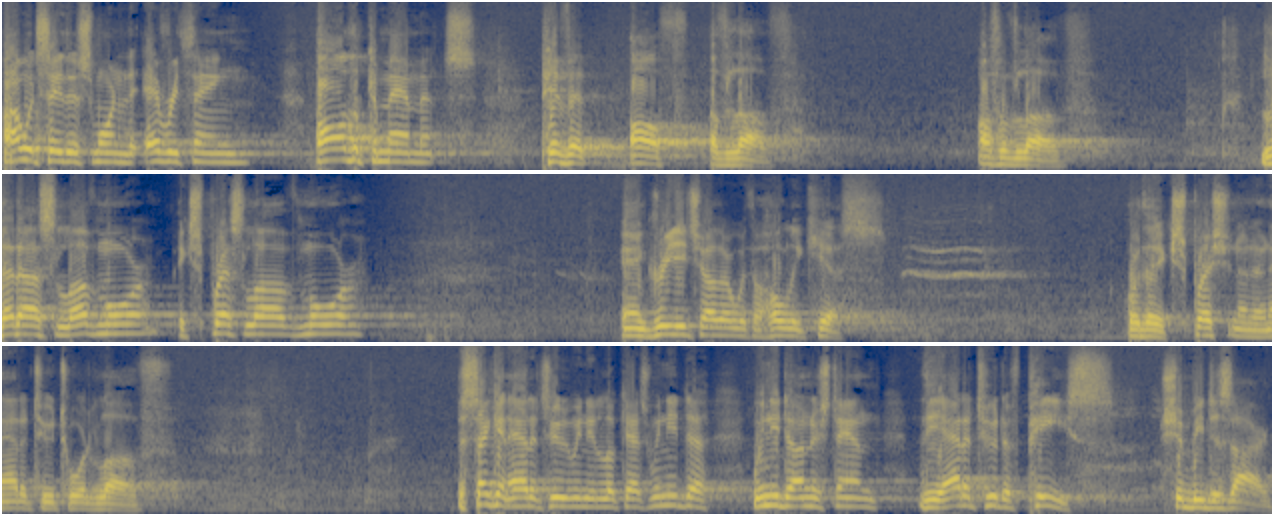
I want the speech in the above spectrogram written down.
I would say this morning that everything, all the commandments, pivot off of love. Off of love. Let us love more, express love more, and greet each other with a holy kiss or the expression and an attitude toward love. The second attitude we need to look at is we need to, we need to understand the attitude of peace should be desired.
